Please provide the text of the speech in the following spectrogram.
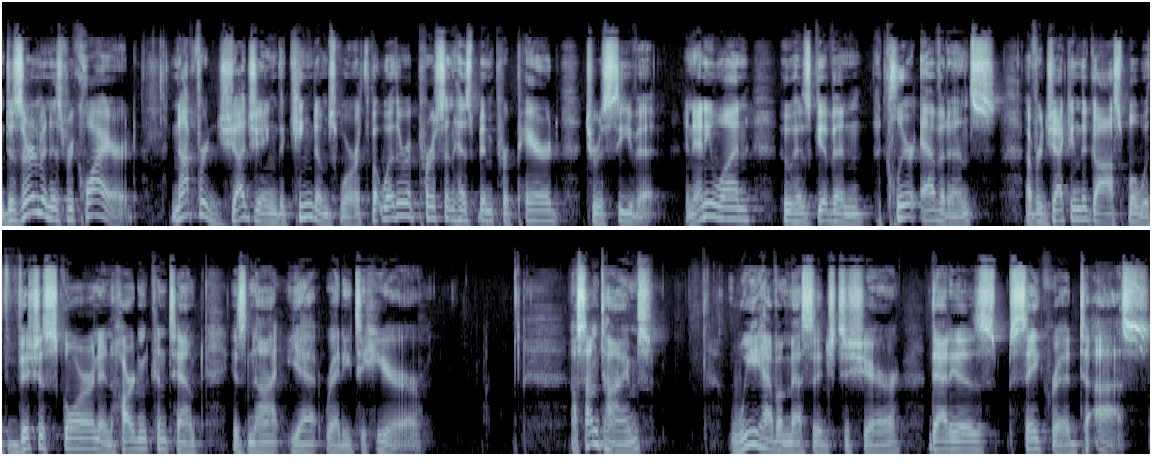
Discernment is required, not for judging the kingdom's worth, but whether a person has been prepared to receive it. And anyone who has given clear evidence of rejecting the gospel with vicious scorn and hardened contempt is not yet ready to hear. Now, sometimes we have a message to share that is sacred to us.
